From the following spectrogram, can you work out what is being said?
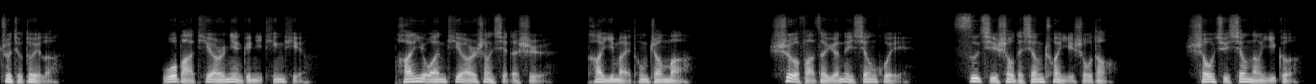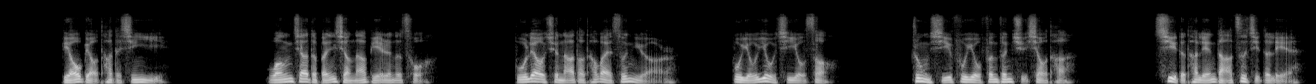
这就对了，我把贴儿念给你听听。潘佑安贴儿上写的是，他已买通张妈，设法在园内相会。思琪烧的香串已收到，捎去香囊一个，表表他的心意。王家的本想拿别人的错，不料却拿到他外孙女儿，不由又气又臊。”众媳妇又纷纷取笑他，气得他连打自己的脸，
